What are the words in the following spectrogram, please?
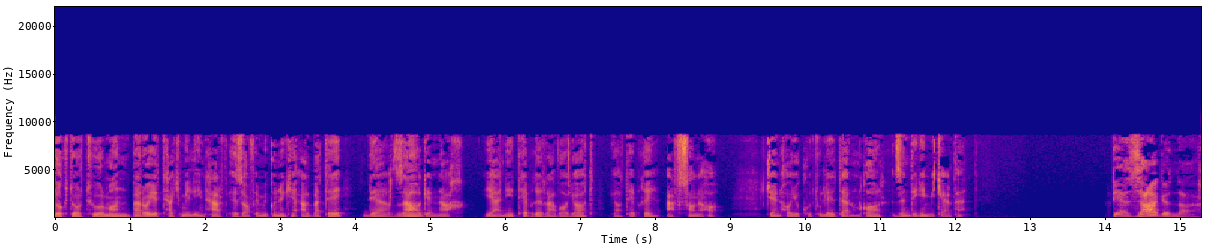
دکتر تورمان برای تکمیل این حرف اضافه می‌کنه که البته در زاگ نخ یعنی طبق روایات یا طبق افسانه ها جنهای کوتوله در اون غار زندگی می‌کردند. Der Sage nach.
